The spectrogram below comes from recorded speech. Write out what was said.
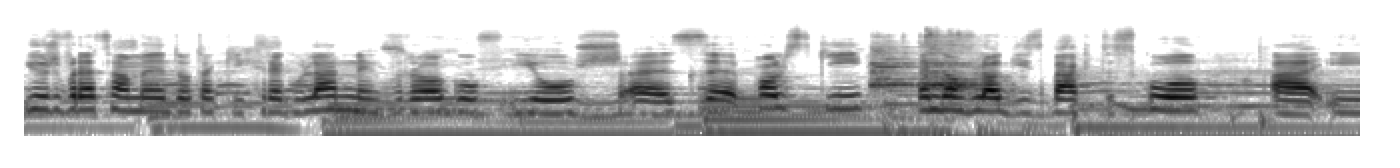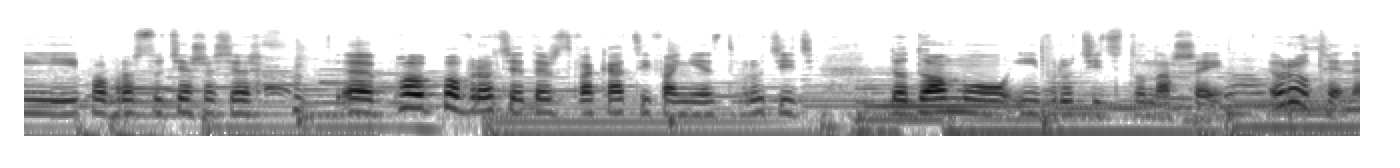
Już wracamy do takich regularnych vlogów już e, z Polski. Będą vlogi z Back to School. A, I po prostu cieszę się e, po powrocie też z wakacji. Fajnie jest wrócić do domu i wrócić do naszej rutyny.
